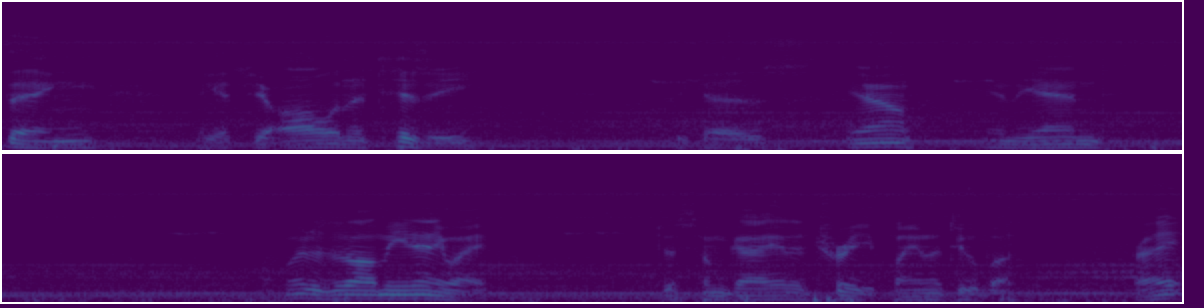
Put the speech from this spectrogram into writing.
thing that gets you all in a tizzy because, you know, in the end, what does it all mean anyway? Just some guy in a tree playing the tuba, right?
